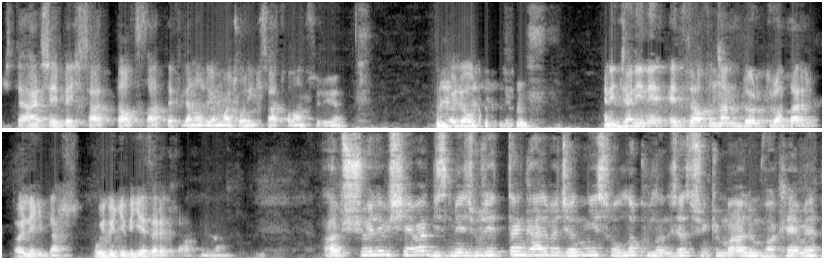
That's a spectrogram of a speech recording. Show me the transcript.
işte her şey 5 saatte 6 saatte falan oluyor. Maç 12 saat falan sürüyor. Öyle oldu. hani Canini etrafından 4 tur atar öyle gider. Uydu gibi gezer etrafından. Abi şöyle bir şey var. Biz mecburiyetten galiba Canini'yi solla kullanacağız. Çünkü malum Vakeme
